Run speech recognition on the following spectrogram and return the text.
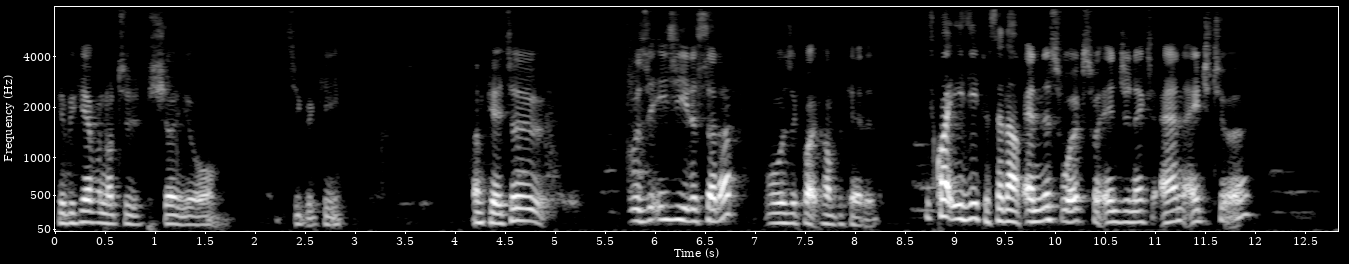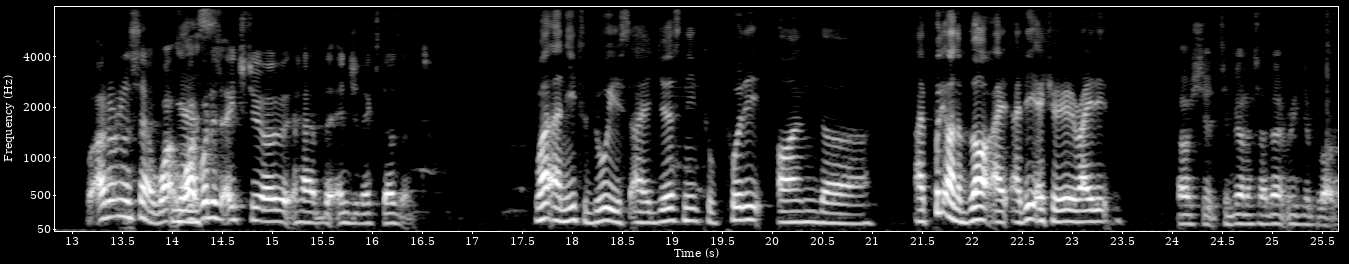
Okay, be careful not to show your secret key. Okay, so was it easy to set up or was it quite complicated? It's quite easy to set up. And this works for Nginx and H2O? But I don't understand. Why, why, what does H2O have that Nginx doesn't? What I need to do is I just need to put it on the I put it on the blog. I, I did actually write it. Oh shit, to be honest, I don't read your blog.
